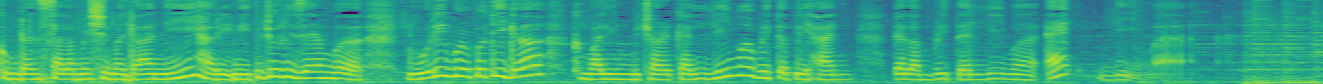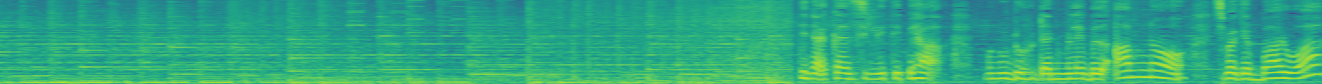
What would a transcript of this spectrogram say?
Assalamualaikum dan salam Malaysia Madani. Hari ini 7 Disember 2023 kembali membicarakan 5 berita pilihan dalam Berita 5 at 5. tindakan segelintir pihak menuduh dan melabel AMNO sebagai barua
